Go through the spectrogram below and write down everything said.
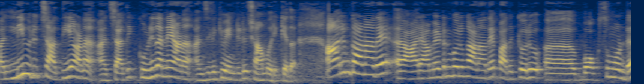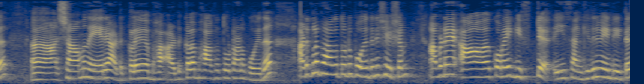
വലിയൊരു ചതിയാണ് ചതി ചതിക്കുഴി തന്നെയാണ് അഞ്ജലിക്ക് വേണ്ടിയിട്ട് ശ്യാം ഒരുക്കിയത്. ആരും കാണാതെ രാമേട്ടൻ പോലും കാണാതെ പതുക്കെ ഒരു ബോക്സും കൊണ്ട് ആ, ശ്യാം നേരെ അടുക്കള അടുക്കള ഭാഗത്തോട്ടാണ് പോയത്. അടുക്കള ഭാഗത്തോട്ട് പോയതിനു ശേഷം അവിടെ കുറേ ഗിഫ്റ്റ് ഈ സംഗീതത്തിന് വേണ്ടിയിട്ട്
